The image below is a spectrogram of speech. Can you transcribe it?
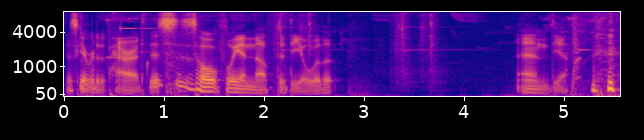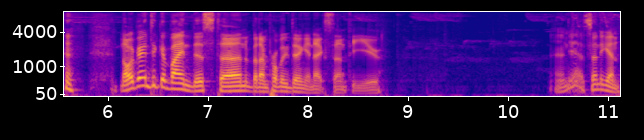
Let's get rid of the parrot. This is hopefully enough to deal with it. And yeah. Not going to combine this turn, but I'm probably doing it next turn for you. And yeah, send again.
